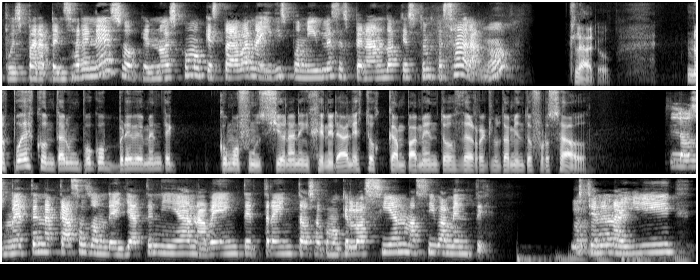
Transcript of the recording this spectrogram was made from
pues para pensar en eso, que no es como que estaban ahí disponibles esperando a que esto empezara, ¿no? Claro. ¿Nos puedes contar un poco brevemente cómo funcionan en general estos campamentos de reclutamiento forzado? Los meten a casas donde ya tenían a 20, 30, o sea, como que lo hacían masivamente. Los tienen ahí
